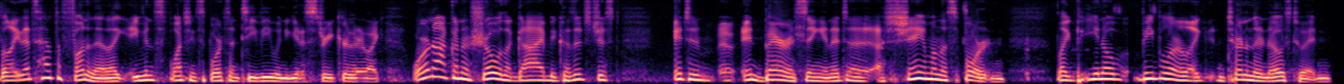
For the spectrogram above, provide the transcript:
But like that's half the fun of that. Like even watching sports on TV, when you get a streaker, they're like, "We're not going to show the guy because it's just it's uh, embarrassing and it's a, a shame on the sport." And like you know, people are like turning their nose to it, and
